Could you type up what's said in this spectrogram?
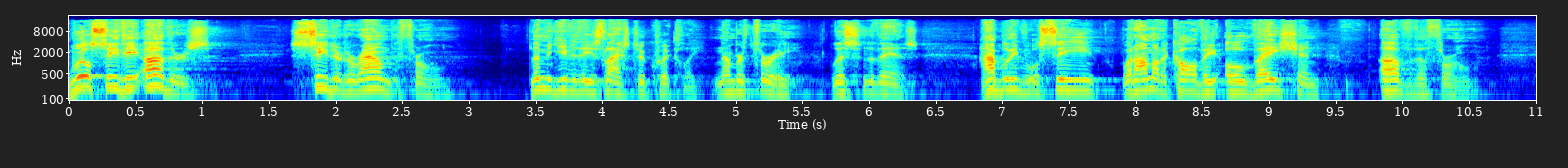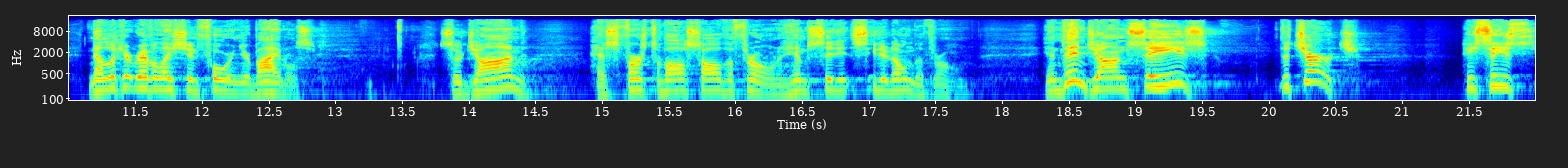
we'll see the others seated around the throne. Let me give you these last two quickly. Number three, listen to this. I believe we'll see what I'm going to call the ovation of the throne. Now look at Revelation 4 in your Bibles. So John has first of all saw the throne and him seated, seated on the throne. And then John sees the church. He sees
